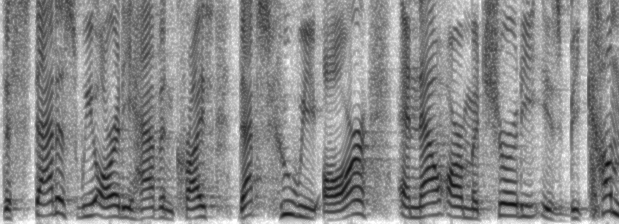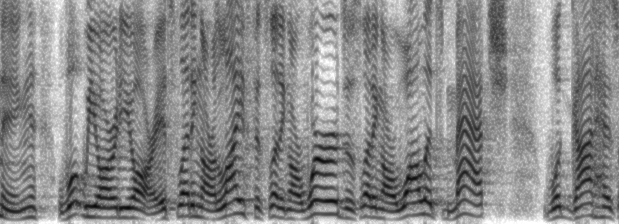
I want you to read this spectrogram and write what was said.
the status we already have in Christ, that's who we are. And now our maturity is becoming what we already are. It's letting our life, it's letting our words, it's letting our wallets match what God has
